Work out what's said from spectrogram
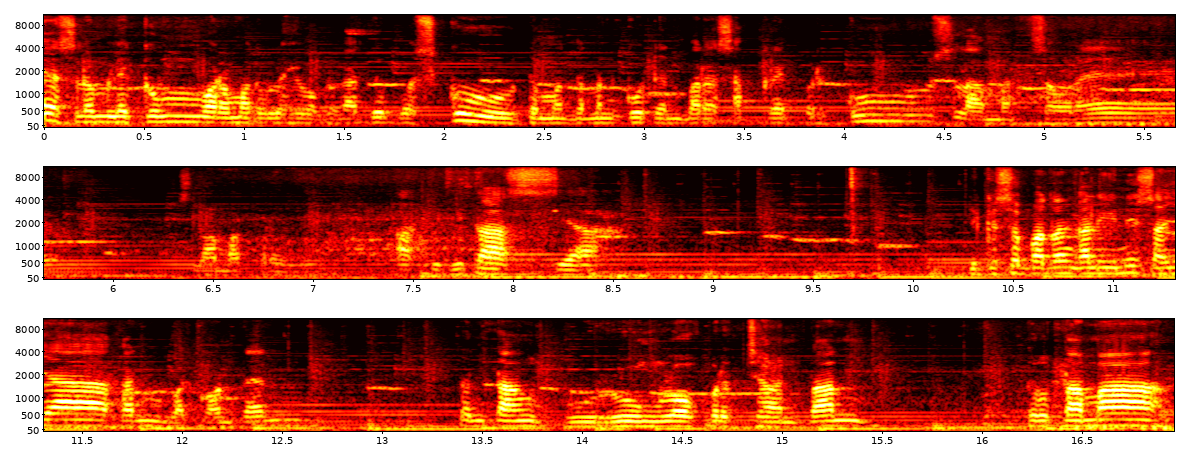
Oke, assalamualaikum warahmatullahi wabarakatuh, bosku, teman-temanku dan para subscriberku. Selamat sore, selamat beraktivitas ya. Di kesempatan kali ini saya akan membuat konten tentang burung lover jantan, terutama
